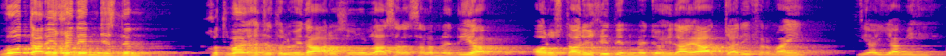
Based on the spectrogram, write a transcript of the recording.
وہ تاریخی دن جس دن خطبہ حجرت الوداع رسول اللہ صلی اللہ علیہ وسلم نے دیا اور اس تاریخی دن میں جو ہدایات جاری فرمائیں، یہ ایامی ہی ہے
